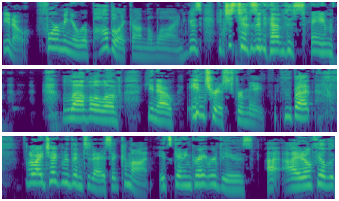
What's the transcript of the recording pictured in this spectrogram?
you know forming a republic on the line because it just doesn't have the same level of you know interest for me. But Oh, I checked with him today. I said, come on, it's getting great reviews. I, I don't feel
